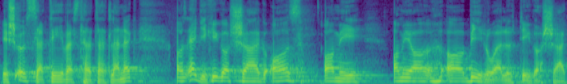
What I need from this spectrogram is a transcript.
és összetéveszthetetlenek. Az egyik igazság az, ami, ami a, a bíró előtti igazság.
